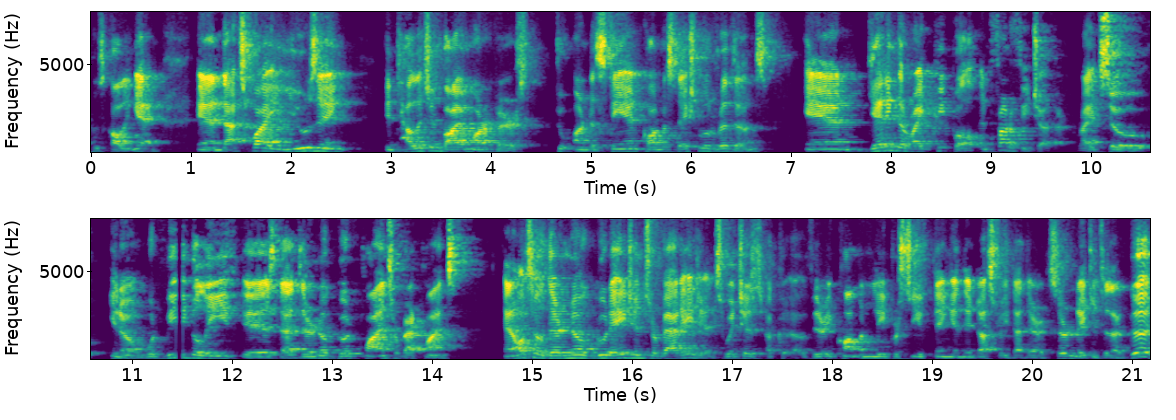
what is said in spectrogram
who's calling in. And that's why using intelligent biomarkers to understand conversational rhythms and getting the right people in front of each other right? So you know what we believe is that there are no good clients or bad clients And also, there are no good agents or bad agents, which is a, a, very commonly perceived thing in the industry that there are certain agents that are good,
